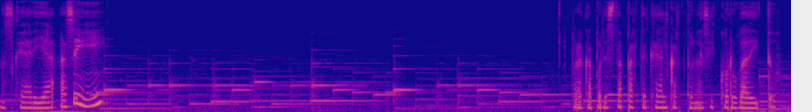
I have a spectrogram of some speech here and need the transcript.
Nos quedaría así. Por acá por esta parte queda el cartón así corrugadito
